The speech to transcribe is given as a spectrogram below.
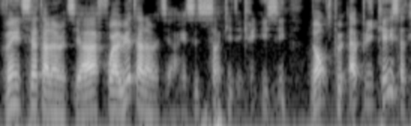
27 à la 1 tiers fois 8 à la 1 tiers. Et c'est ça qui est écrit ici. Donc, tu peux appliquer cette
